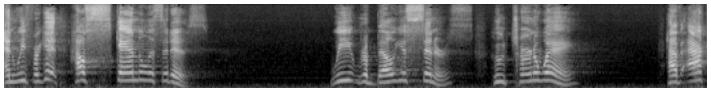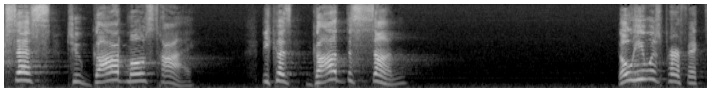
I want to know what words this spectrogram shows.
And we forget how scandalous it is we rebellious sinners who turn away have access to God Most High because God the Son, though he was perfect,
